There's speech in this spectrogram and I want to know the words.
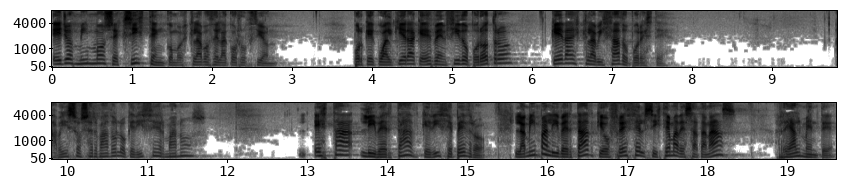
ellos mismos existen como esclavos de la corrupción, porque cualquiera que es vencido por otro queda esclavizado por éste. ¿Habéis observado lo que dice, hermanos? Esta libertad que dice Pedro, la misma libertad que ofrece el sistema de Satanás, realmente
